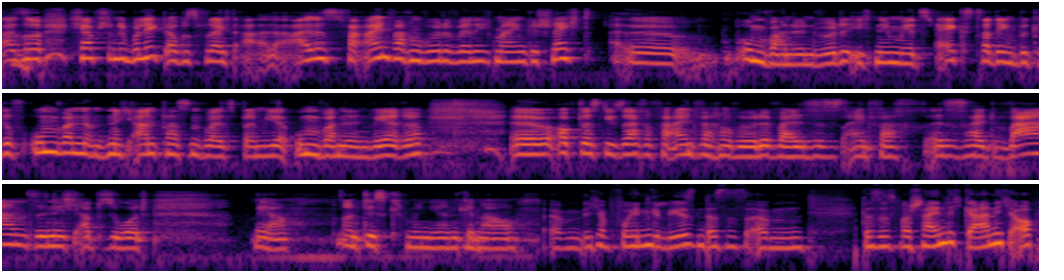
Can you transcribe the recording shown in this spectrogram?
also ich habe schon überlegt, ob es vielleicht alles vereinfachen würde, wenn ich mein Geschlecht äh, umwandeln würde. Ich nehme jetzt extra den Begriff umwandeln und nicht anpassen, weil es bei mir umwandeln wäre. Äh, ob das die Sache vereinfachen würde, weil es ist einfach, es ist halt wahnsinnig absurd. Ja, und diskriminierend, genau. Ähm, ich habe vorhin gelesen, dass es, ähm, dass es wahrscheinlich gar nicht, auch,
